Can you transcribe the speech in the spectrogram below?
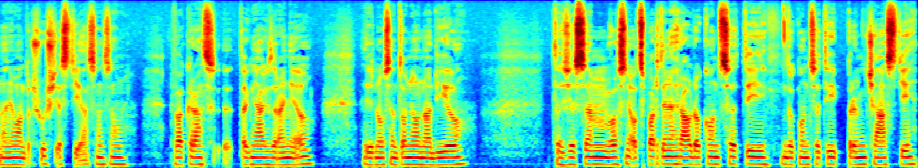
na ně mám trošku štěstí, já jsem se dvakrát tak nějak zranil, jednou jsem to měl na díl, takže jsem vlastně od Sparty nehrál do konce té do konce tý první části.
